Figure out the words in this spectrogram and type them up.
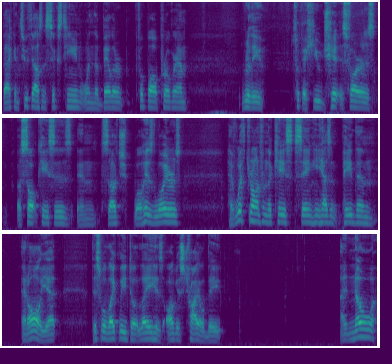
back in 2016 when the Baylor football program really took a huge hit as far as assault cases and such. Well, his lawyers have withdrawn from the case, saying he hasn't paid them at all yet. This will likely delay his August trial date. I know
